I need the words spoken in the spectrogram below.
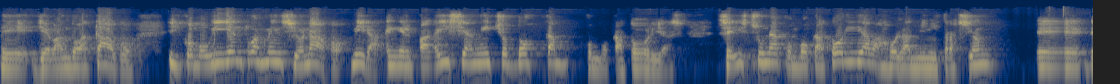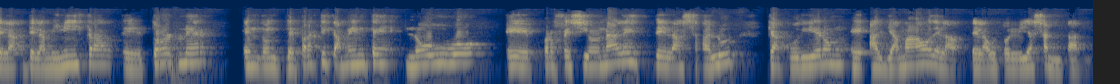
eh, llevando a cabo. Y como bien tú has mencionado, mira, en el país se han hecho dos convocatorias. Se hizo una convocatoria bajo la administración eh, de, la, de, la, ministra Turner, en donde prácticamente no hubo profesionales de la salud que acudieron eh, al llamado de la, de la, autoridad sanitaria.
